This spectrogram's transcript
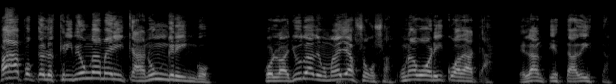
ah, porque lo escribió un americano, un gringo, con la ayuda de Omaya Sosa, una boricua de acá, el antiestadista.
